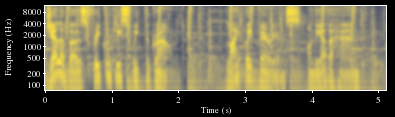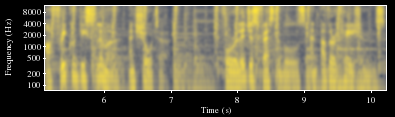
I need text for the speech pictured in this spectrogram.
Djellabas frequently sweep the ground. Lightweight variants, on the other hand, are frequently slimmer and shorter. For religious festivals and other occasions,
